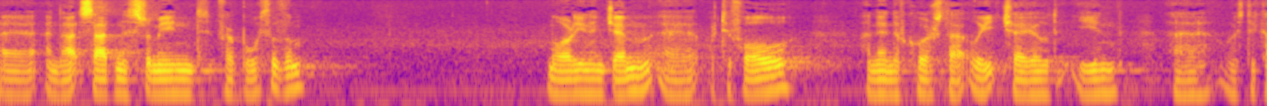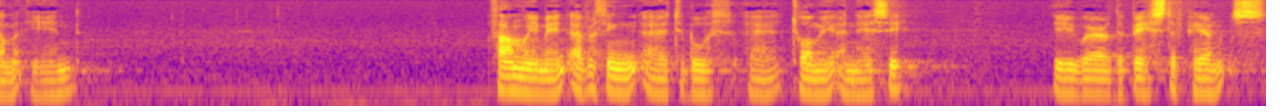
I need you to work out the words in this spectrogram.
uh, and that sadness remained for both of them. Maureen and Jim uh, were to follow, and then, of course, that late child, Ian, uh, was to come at the end. Family meant everything uh, to both uh, Tommy and Nessie. They were the best of parents,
